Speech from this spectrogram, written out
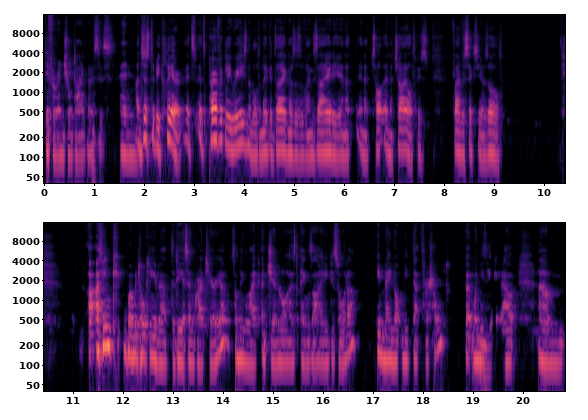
differential diagnosis. And, and just to be clear, it's it's perfectly reasonable to make a diagnosis of anxiety in a in a in a child who's five or six years old. I think when we're talking about the DSM criteria, something like a generalized anxiety disorder, it may not meet that threshold. But when you mm. think about um,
